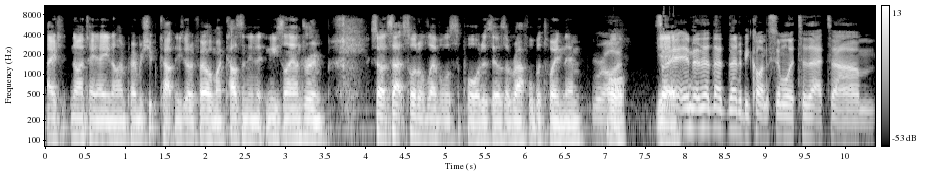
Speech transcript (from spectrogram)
1989 Premiership Cup, and he's got a photo of my cousin in it in his lounge room. So it's that sort of level of supporters. There was a raffle between them. Right. Or- So, yeah. and that, that, that'd be kind of similar to that. Um,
